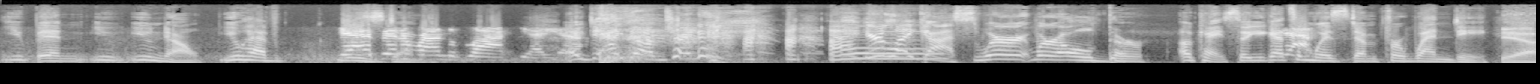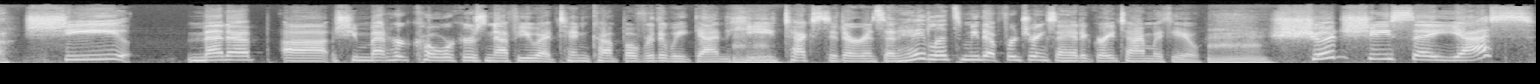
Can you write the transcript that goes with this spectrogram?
you've been you you know you have Yeah, I've wisdom. been around the block. Yeah, I, yeah. I know. I'm trying to. you're like us. We're we're older. Okay, so you got some wisdom for Wendy. Yeah. She met up. Uh, she met her coworker's nephew at Tin Cup over the weekend. He Mm-hmm. texted her and said, "Hey, let's meet up for drinks. I had a great time with you." Mm-hmm. Should she say yes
